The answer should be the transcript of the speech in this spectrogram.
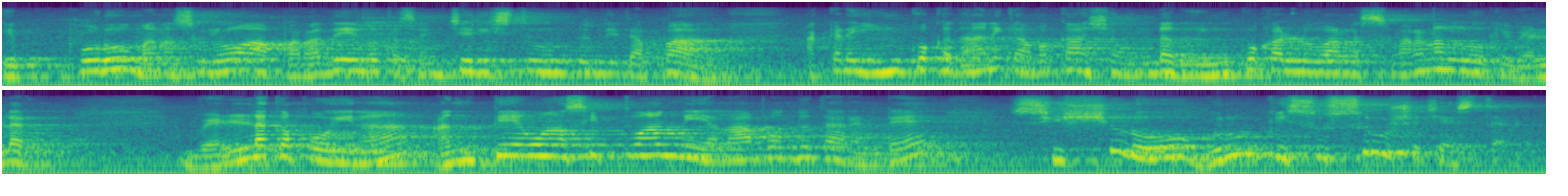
ఎప్పుడూ మనసులో ఆ పరదేవత సంచరిస్తూ ఉంటుంది తప్ప అక్కడ ఇంకొక దానికి అవకాశం ఉండదు. ఇంకొకళ్ళు వాళ్ళ స్మరణంలోకి వెళ్ళరు. వెళ్ళకపోయినా అంతేవాసిత్వాన్ని ఎలా పొందుతారంటే శిష్యుడు గురువుకి శుశ్రూష చేస్తాడు.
